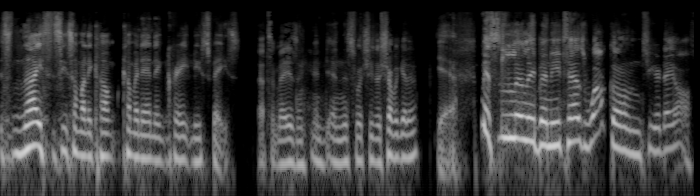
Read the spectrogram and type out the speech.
it's nice to see somebody come coming in and create new space. That's amazing. And and this is what she does. Shall we get in? Yeah. Miss Lily Benitez, welcome to your day off.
